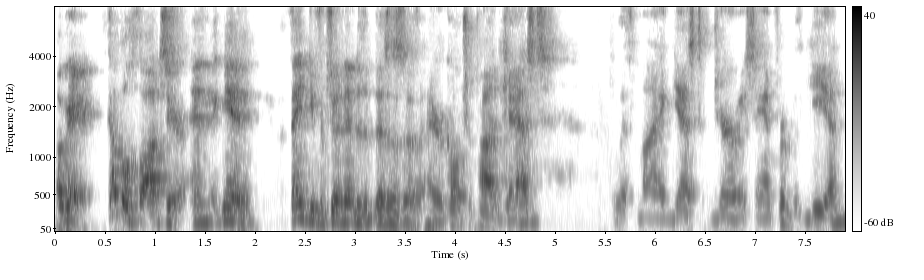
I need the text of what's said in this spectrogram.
Okay, a couple thoughts here, and again, thank you for tuning into the Business of Agriculture podcast with my guest Jeramy Sanford with GEA.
